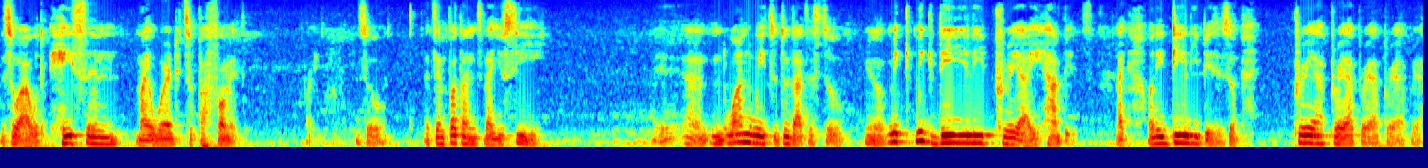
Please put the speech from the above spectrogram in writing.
And so I would hasten my word to perform it. Right. So it's important that you see. Eh, and one way to do that is to, you know, make make daily prayer a habit, like on a daily basis. of prayer, prayer, prayer, prayer, prayer,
